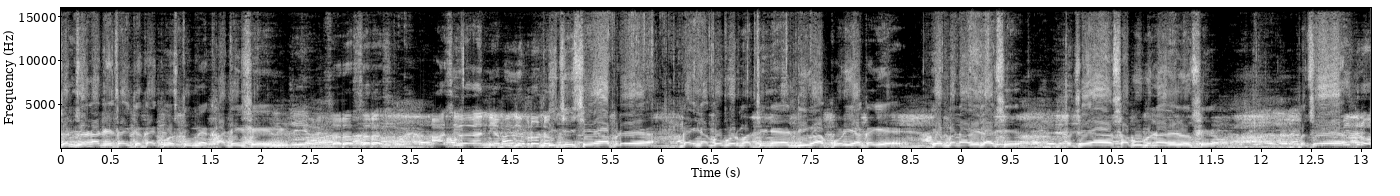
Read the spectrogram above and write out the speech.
ઝંઝણાટી થાય કે કંઈક વસ્તુ મેં ખાધી છે એવી. સરસ સરસ. સિવાય અન્ય બીજી પ્રોડક્ટ બીજી છે આપણે ગાયના ગોબરમાંથી ને દીવા કોળિયા કહીએ એ બનાવેલા છે. પછી આ સાબુ બનાવેલો છે. પછી મિત્રો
